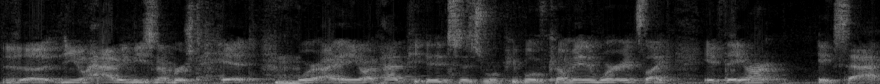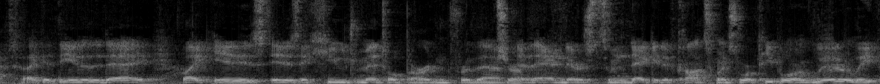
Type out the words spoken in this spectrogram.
the you know having these numbers to hit. Mm-hmm. Where I you know I've had instances where people have come in where it's like if they aren't exact, like at the end of the day, like it is it is a huge mental burden for them, Sure. and, and there's some negative consequences where people are literally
